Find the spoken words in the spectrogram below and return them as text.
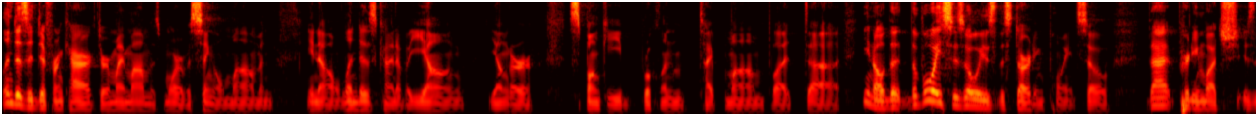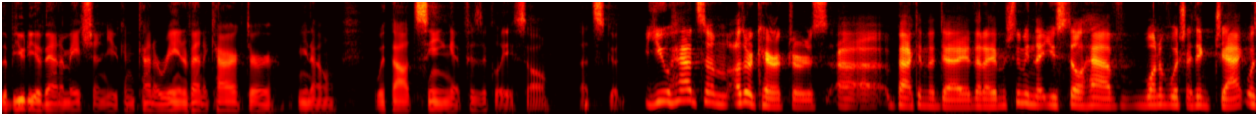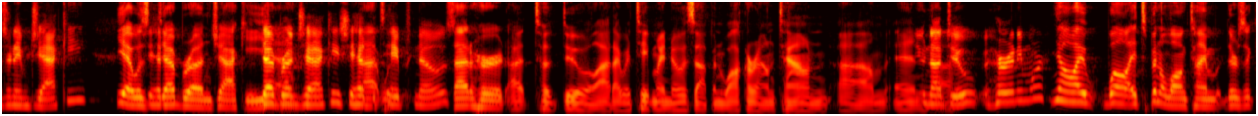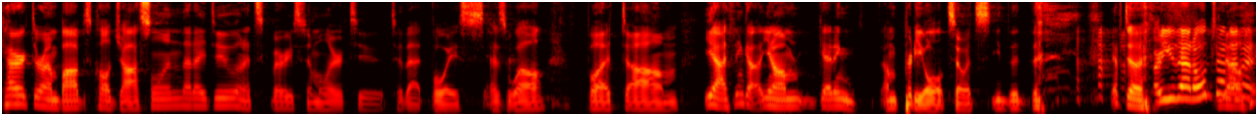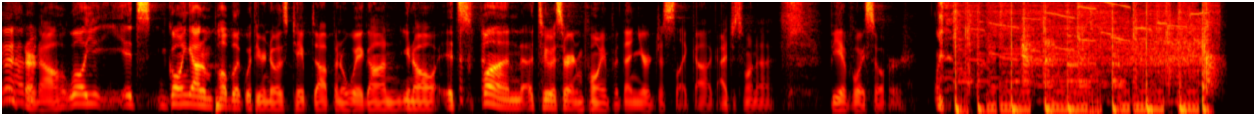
Linda's a different character. My mom is more of a single mom, and you know, Linda's kind of a young, younger, spunky Brooklyn type mom. But uh, you know, the the voice is always the starting point. So that pretty much is the beauty of animation. You can kind of reinvent a character, you know, without seeing it physically. So that's good. You had some other characters uh, back in the day that I'm assuming that you still have. One of which I think Jack was her name Jackie. Yeah, it was had Deborah and Jackie. Deborah yeah. and Jackie. She had That the taped nose. That hurt uh, to do a lot. I would tape my nose up and walk around town. Um, and you not uh, do her anymore? No, I well, it's been a long time. There's a character on Bob's called Jocelyn that I do, and it's very similar to to that voice as well. But um, yeah, I think uh, you know I'm getting I'm pretty old, so it's the, the have to. Are you that old, You know, I don't- know. Well, it's going out in public with your nose taped up and a wig on. You know, it's fun uh, to a certain point, but then you're just like, uh, I just want to be a voiceover.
